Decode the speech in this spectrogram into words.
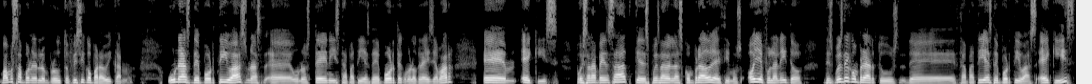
vamos a ponerlo en producto físico para ubicarnos, unas deportivas, unas, eh, unos tenis, zapatillas de deporte, como lo queráis llamar, em, X. Pues ahora pensad que después de haberlas comprado le decimos, oye fulanito, después de comprar tus de zapatillas deportivas X,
